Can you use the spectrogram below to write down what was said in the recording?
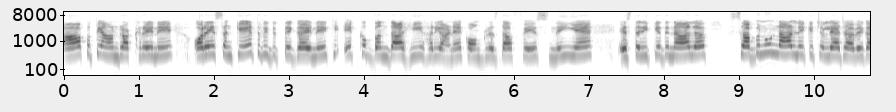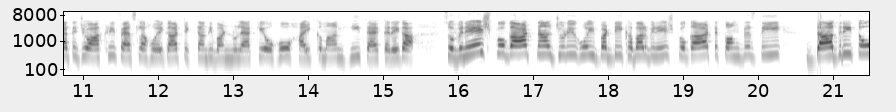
ਆਪ ਧਿਆਨ ਰੱਖ ਰਹੇ ਨੇ ਔਰ ਇਹ ਸੰਕੇਤ ਵੀ ਦਿੱਤੇ ਗਏ ਨੇ ਕਿ ਇੱਕ ਬੰਦਾ ਹੀ ਹਰਿਆਣਾ ਕਾਂਗਰਸ ਦਾ ਫੇਸ ਨਹੀਂ ਹੈ। ਇਸ ਤਰੀਕੇ ਦੇ ਨਾਲ ਸਭ ਨੂੰ ਨਾਲ ਲੈ ਕੇ ਚੱਲਿਆ ਜਾਵੇਗਾ ਤੇ ਜੋ ਆਖਰੀ ਫੈਸਲਾ ਹੋਏਗਾ, ਟਿਕਟਾਂ ਦੀ ਵੰਡ ਨੂੰ ਲੈ ਕੇ ਉਹ ਹਾਈ ਕਮਾਨ ਹੀ ਤੈਅ ਕਰੇਗਾ। ਸੋ ਵਿਨੇਸ਼ ਫੋਗਾਟ ਨਾਲ ਜੁੜੀ ਹੋਈ ਵੱਡੀ ਖਬਰ, ਵਿਨੇਸ਼ ਫੋਗਾਟ ਕਾਂਗਰਸ ਦੀ ਦਾਦਰੀ ਤੋਂ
